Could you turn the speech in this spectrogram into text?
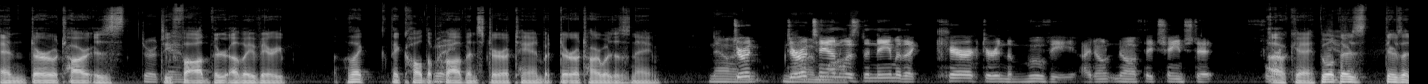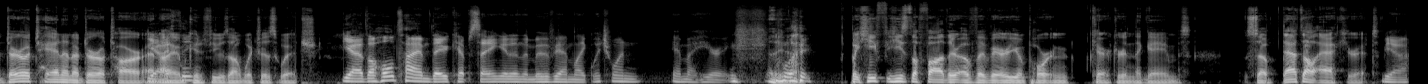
And Durotar is the father of a very like they call the Wait. province Durotan, but Durotar was his name. Now Dur- I'm- now I'm Duratan lost. was the name of the character in the movie. I don't know if they changed it. For Okay. Well, Yeah. there's there's a Durotan and a Durotar, and Yeah, I I am think- confused on which is which. Yeah, the whole time they kept saying it in the movie, I'm like, which one am I hearing? like, But he he's the father of a very important character in the games. So that's all accurate. yeah,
